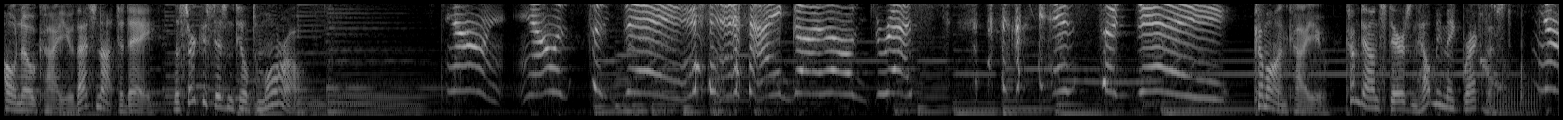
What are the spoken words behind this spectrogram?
Oh no, Caillou, that's not today. The circus isn't till tomorrow. No, no, it's today. I got all dressed. it's today. Come on, Caillou. Come downstairs and help me make breakfast. No,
